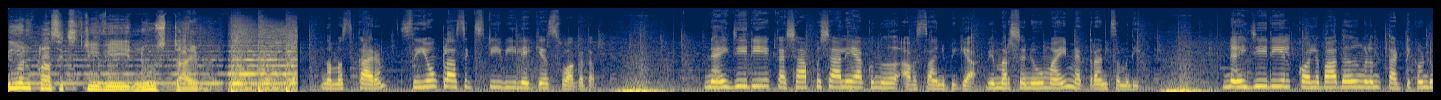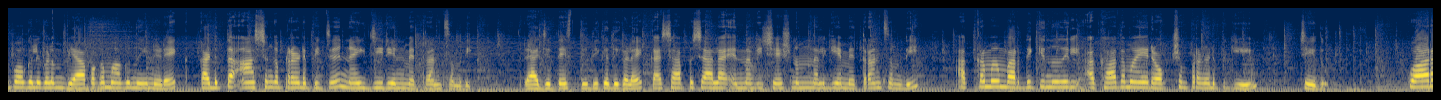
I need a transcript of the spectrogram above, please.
Zion classics T news time നമസ്കാരം. സിയോൺ ക്ലാസിക്സ് ടി വിയിലേക്ക് സ്വാഗതം. നൈജീരിയയെ കശാപ്പുശാലയാക്കുന്നത് അവസാനിപ്പിക്കുക. വിമർശനവുമായി മെത്രാൻ സമിതി. നൈജീരിയയിൽ കൊലപാതകങ്ങളും തട്ടിക്കൊണ്ടുപോകലുകളും വ്യാപകമാകുന്നതിനിടെ കടുത്ത ആശങ്ക പ്രകടിപ്പിച്ച് നൈജീരിയൻ മെത്രാൻ സമിതി. രാജ്യത്തെ സ്ഥിതിഗതികളെ കശാപ്പുശാല എന്ന വിശേഷണം നൽകിയ മെത്രാൻ സമിതി അക്രമം വർദ്ധിക്കുന്നതിൽ അഗാധമായ രോക്ഷം പ്രകടിപ്പിക്കുകയും ചെയ്തു. ക്വാറ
